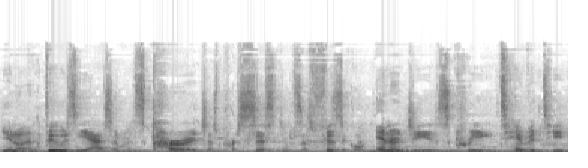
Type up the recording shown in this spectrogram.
you know, enthusiasm, it's courage, it's persistence, it's physical energy, it's creativity.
